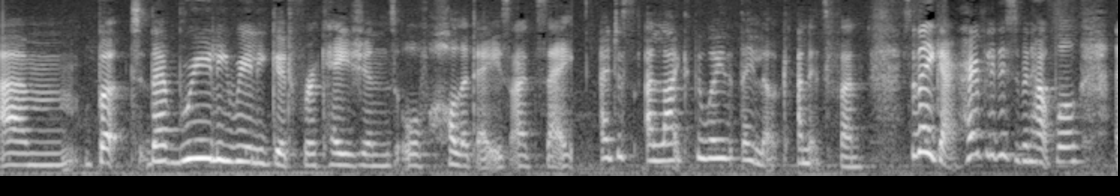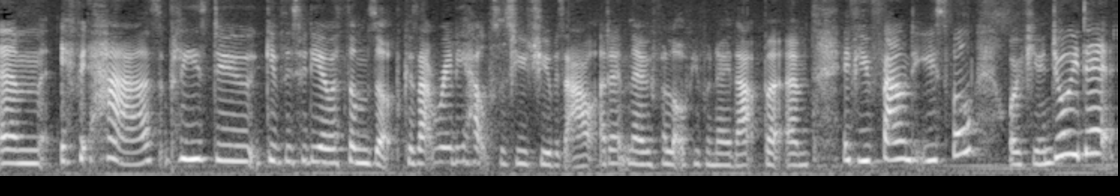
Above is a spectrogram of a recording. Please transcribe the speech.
Um, but they're really, really good for occasions or for holidays, I'd say. I just, I like the way that they look and it's fun. So there you go. Hopefully this has been helpful. Um, if it has, please do give this video a thumbs up because that really helps us YouTubers out. I don't know if a lot of people know that, but um, if you found it useful or if you enjoyed it,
